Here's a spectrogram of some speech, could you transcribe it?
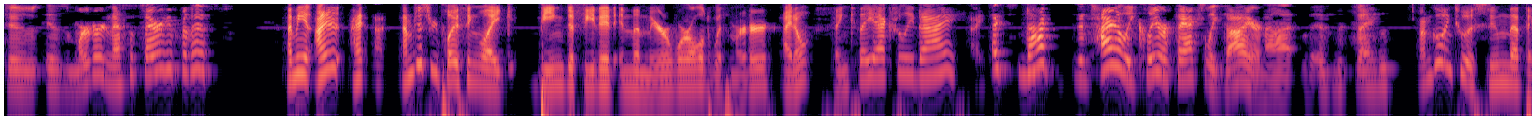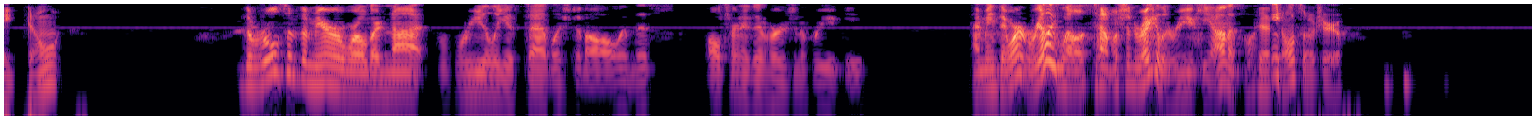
do, is murder necessary for this? I mean, I, I, I- I'm just replacing like being defeated in the mirror world with murder. I don't think they actually die. I, It's not entirely clear if they actually die or not. Is the thing. I'm going to assume that they don't. The rules of the mirror world are not really established at all in this alternative version of Ryuki. I mean, they weren't really well established in regular Ryuki, honestly. That's also true.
